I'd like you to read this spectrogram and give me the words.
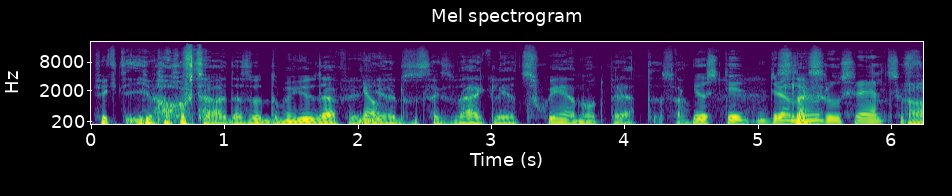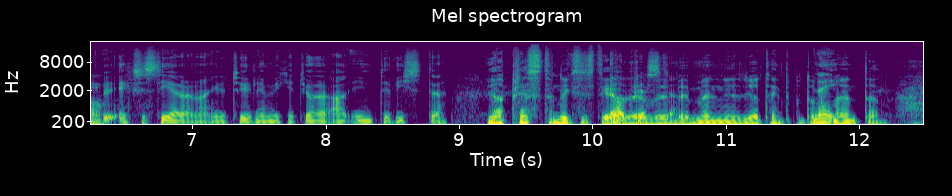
fiktiva ofta. Alltså, de är ju därför ja. ger någon slags verklighetssken åt berättelsen. Just det, Drömmar slags... om eld så ja. existerar han ju tydligen, vilket jag inte visste. Ja, prästen existerade, ja, prästen. men jag tänkte på dokumenten. Nej.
